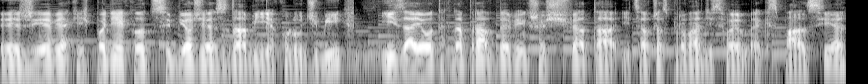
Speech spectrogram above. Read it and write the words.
y, żyje w jakiejś poniekąd symbiozie z nami jako ludźmi i zajął tak naprawdę większość świata i cały czas prowadzi swoją ekspansję.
